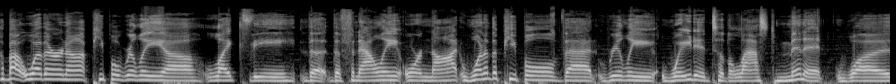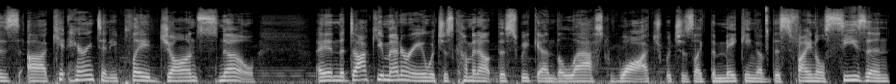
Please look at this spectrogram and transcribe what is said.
about whether or not people really uh, like the, the the finale or not. One of the people that really waited till the last minute was uh, Kit Harington. He played Jon Snow. In the documentary, which is coming out this weekend, The Last Watch, which is like the making of this final season,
